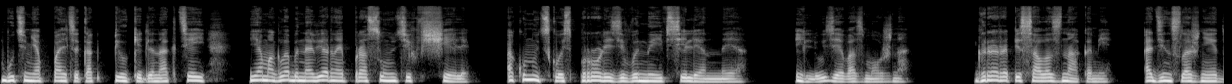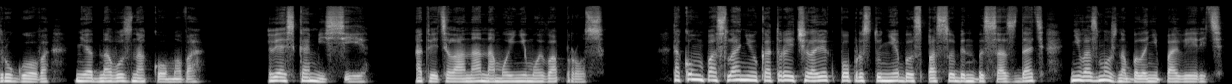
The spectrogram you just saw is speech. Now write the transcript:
Будь у меня пальцы как пилки для ногтей, я могла бы, наверное, просунуть их в щели, окунуть сквозь прорези в иные вселенные. Иллюзия, возможно. Грера писала знаками, один сложнее другого, ни одного знакомого. «Вязь комиссии», — ответила она на мой немой вопрос. Такому посланию, которое человек попросту не был способен бы создать, невозможно было не поверить.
